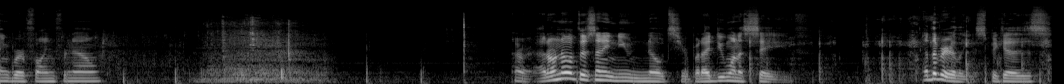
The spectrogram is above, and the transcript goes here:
think we're fine for now. Alright, I don't know if there's any new notes here, but I do want to save. At the very least, because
